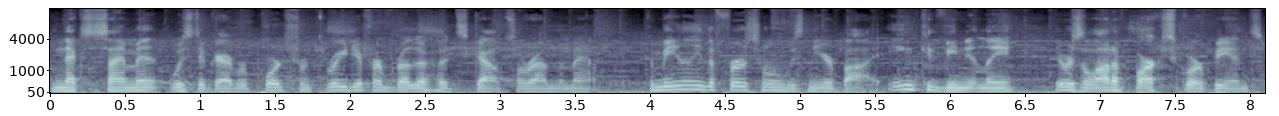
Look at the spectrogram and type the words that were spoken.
The next assignment was to grab reports from three different Brotherhood scouts around the map. Conveniently, the first one was nearby. Inconveniently, there was a lot of bark scorpions,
